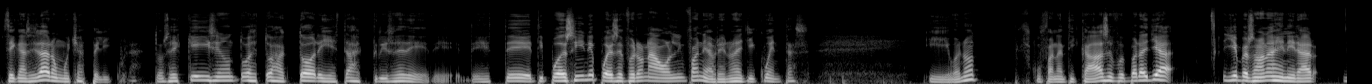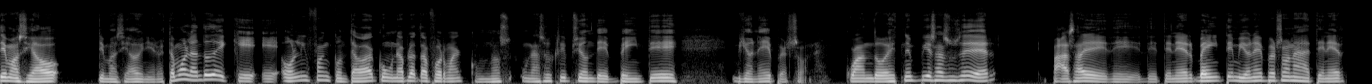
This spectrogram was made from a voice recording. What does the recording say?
se cancelaron muchas películas. Entonces, ¿qué hicieron todos estos actores y estas actrices de, de, de este tipo de cine? Pues se fueron a OnlyFans y abrieron allí cuentas. Y bueno, su fanaticada se fue para allá y empezaron a generar demasiado, demasiado dinero. Estamos hablando de que eh, OnlyFans contaba con una plataforma, con unos, una suscripción de 20 millones de personas cuando esto empieza a suceder, pasa de, de, de, tener 20 millones de personas a tener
